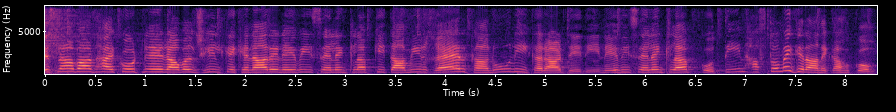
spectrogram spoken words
इस्लामाबाद हाईकोर्ट ने रावल झील के किनारे नेवी सेलिंग क्लब की तामीर गैर कानूनी करार दे दी। नेवी सेलिंग क्लब को तीन हफ्तों में गिराने का हुक्म।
